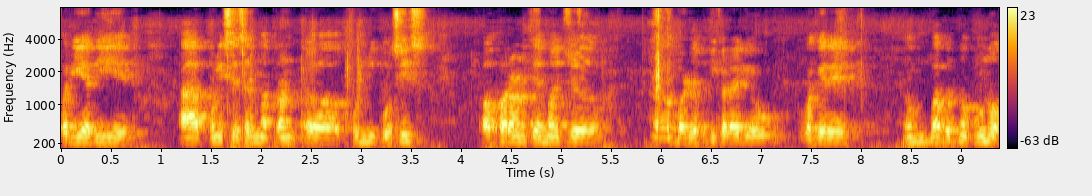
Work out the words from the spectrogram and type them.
ફરિયાદીએ આ પોલીસ સ્ટેશનમાં ત્રણ ખૂનની કોશિશ, અપહરણ તેમજ બળજબરી કરાયેલીઓ વગેરે બાબતનો ગુનો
